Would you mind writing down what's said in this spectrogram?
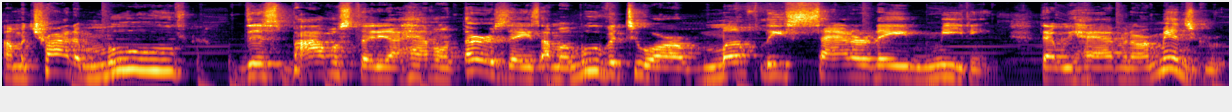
I'm gonna try to move this Bible study I have on Thursdays. I'm gonna move it to our monthly Saturday meeting that we have in our men's group.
